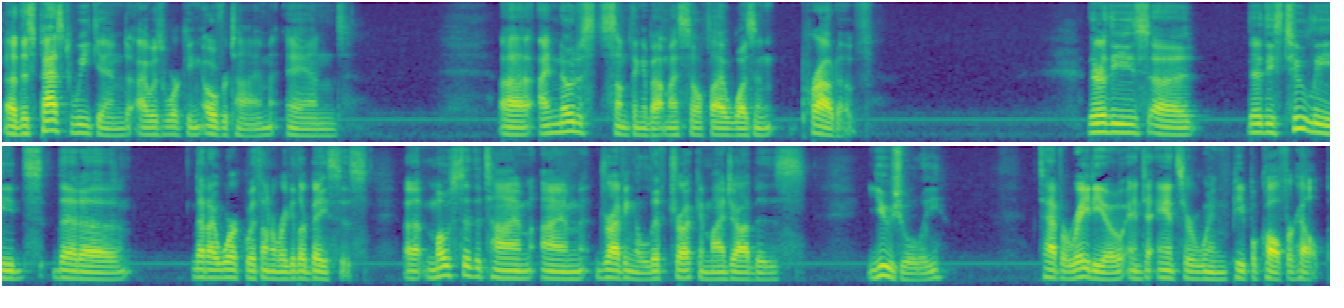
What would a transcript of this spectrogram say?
Uh, this past weekend, I was working overtime and uh, I noticed something about myself I wasn't proud of. There are these uh, there are these two leads that uh, that I work with on a regular basis. Uh, most of the time, I'm driving a lift truck, and my job is usually to have a radio and to answer when people call for help.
